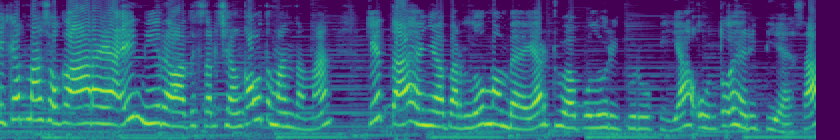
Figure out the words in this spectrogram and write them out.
Tiket masuk ke area ini relatif terjangkau teman-teman. Kita hanya perlu membayar Rp20.000 untuk hari biasa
